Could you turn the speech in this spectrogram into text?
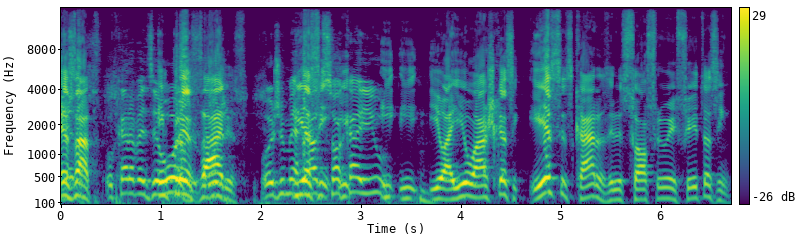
Exato. O cara vai dizer empresários. Hoje, hoje o E, mercado assim, só e- caiu. E, e- e aí eu acho que assim, esses caras, eles sofrem o efeito assim.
